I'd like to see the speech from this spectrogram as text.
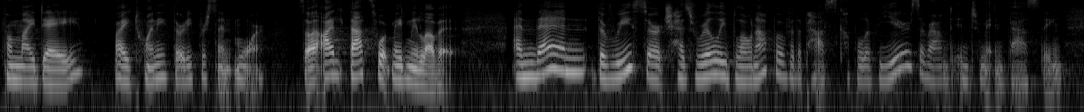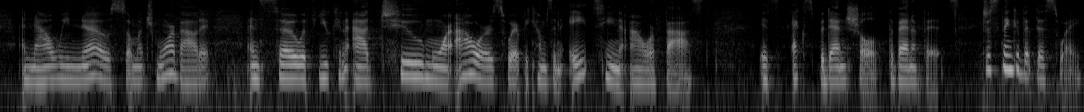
from my day by 20, 30% more. So I, that's what made me love it. And then the research has really blown up over the past couple of years around intermittent fasting. And now we know so much more about it. And so if you can add two more hours where it becomes an 18 hour fast, it's exponential, the benefits. Just think of it this way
